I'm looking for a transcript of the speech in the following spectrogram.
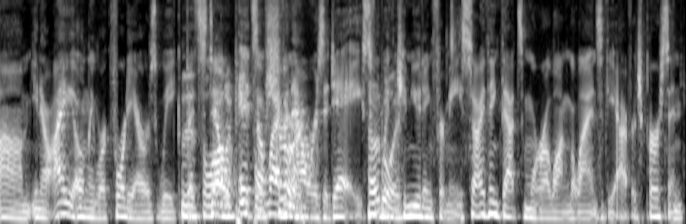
um, you know, I only work 40 hours a week, but That's a lot still of it's 11 sure. hours a day so Totally. with commuting for me. So I think that's more along the lines of the average person.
